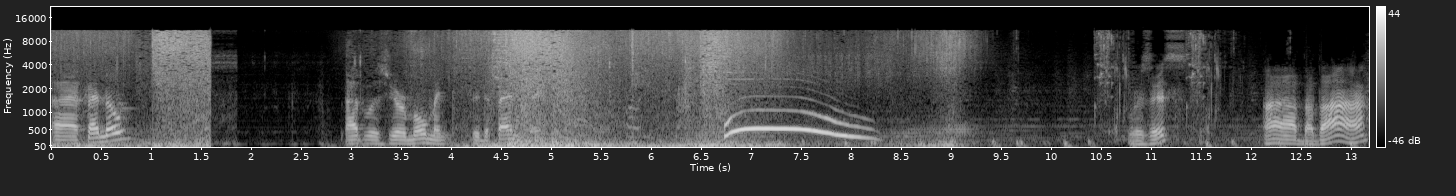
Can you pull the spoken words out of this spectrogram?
Uh, Faendal? That was your moment to defend me. Resist? Ah, baba.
